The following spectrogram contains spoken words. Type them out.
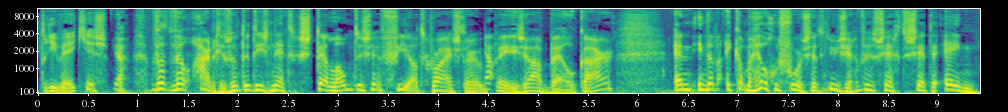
drie weekjes. Ja, wat wel aardig is, want het is net Stellantis, Fiat, Chrysler, Ja. PSA bij elkaar. En inderdaad, ik kan me heel goed voorstellen, nu zeggen we zegt, zetten één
